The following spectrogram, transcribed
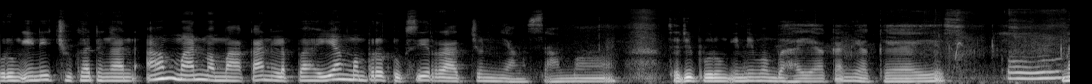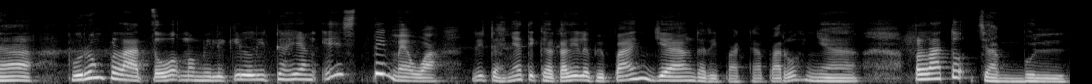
Burung ini juga dengan aman memakan lebah yang memproduksi racun yang sama. Jadi burung ini membahayakan ya guys. Hmm. Nah, burung pelatuk memiliki lidah yang istimewa. Lidahnya tiga kali lebih panjang daripada paruhnya. Pelatuk jambul.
